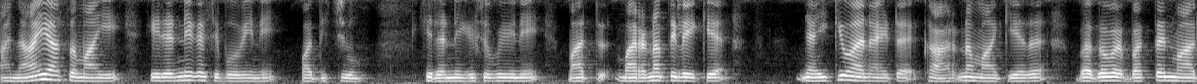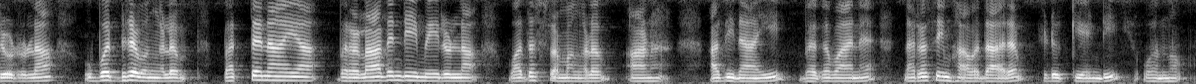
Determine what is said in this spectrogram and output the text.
അനായാസമായി ഹിരണ്യകശിപുവിനെ വധിച്ചു. ഹിരണ്യകശിപുവിനെ മറ്റ് മരണത്തിലേക്ക് നയിക്കുവാനായിട്ട് കാരണമാക്കിയത് ഭഗവ ഭക്തന്മാരോടുള്ള ഉപദ്രവങ്ങളും ഭക്തനായ പ്രഹ്ലാദന്റെ മേലുള്ള വധശ്രമങ്ങളും ആണ്. അതിനായി ഭഗവാന് നരസിംഹാവതാരം എടുക്കേണ്ടി വന്നു.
